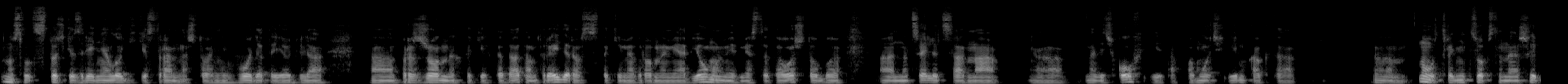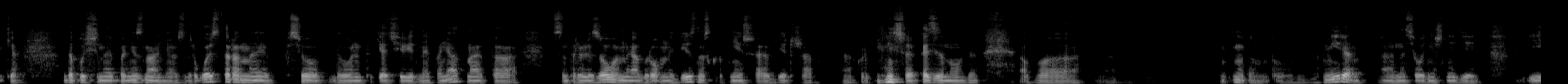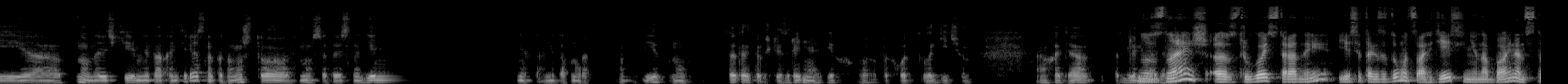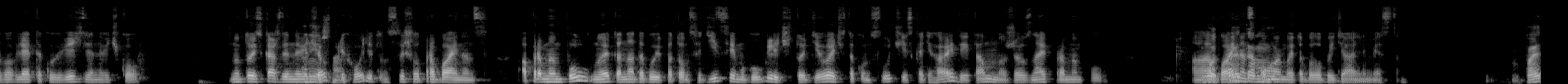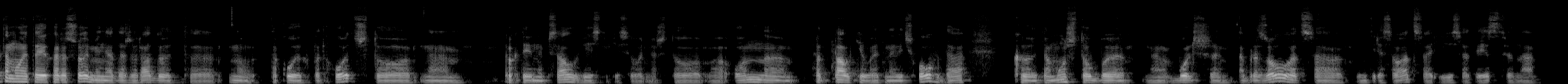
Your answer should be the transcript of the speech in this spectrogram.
ну, с, точки зрения логики странно, что они вводят ее для а, прожженных каких-то, да, там трейдеров с такими огромными объемами, вместо того, чтобы а, нацелиться на а, новичков и так, помочь им как-то ну, устранить собственные ошибки, допущенные по незнанию. С другой стороны, все довольно-таки очевидно и понятно. Это централизованный огромный бизнес, крупнейшая биржа, крупнейшее казино да, в ну, там, в мире а, на сегодняшний день. И а, ну, новички им не так интересны, потому что, ну, соответственно, денег там не так много. И ну, с этой точки зрения их э, подход логичен. А, хотя для ну, меня... Ну, знаешь, даже... с другой стороны, если так задуматься, а где, если не на Binance, добавлять такую вещь для новичков? Ну, то есть каждый новичок Конечно. приходит, он слышал про Binance. А про мемпул, ну, это надо будет потом садиться ему гуглить, что делать в таком случае, искать гайды, и там он уже узнает про мемпул. А вот, Binance, поэтому... по-моему, это было бы идеальным местом. Поэтому это и хорошо, и меня даже радует э, ну, такой их подход, что, эм, как ты и написал в Вестнике сегодня, что э, он э, подталкивает новичков да, к тому, чтобы больше образовываться, интересоваться и, соответственно,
